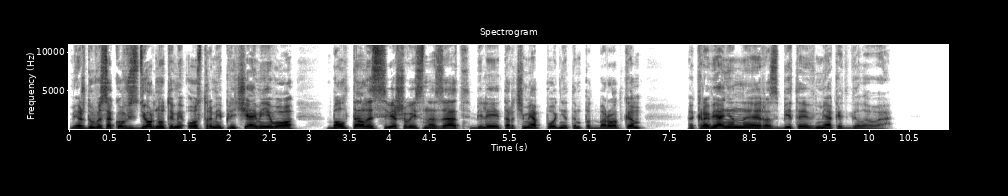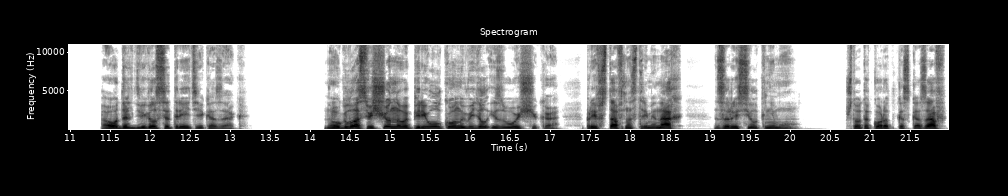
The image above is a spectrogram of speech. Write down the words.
Между высоко вздернутыми острыми плечами его болталась, свешиваясь назад, белее торчмя поднятым подбородком, окровяненная, разбитая в мякоть голова. Поодаль двигался третий казак. На углу освещенного переулка он увидел извозчика. Привстав на стременах, зарысил к нему. Что-то коротко сказав,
